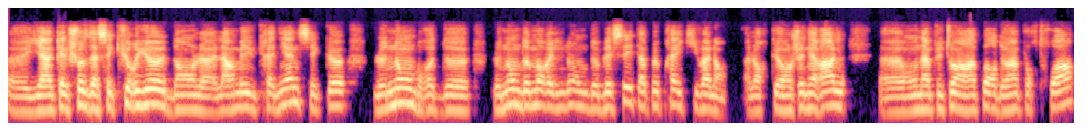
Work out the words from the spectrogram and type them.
il y a quelque chose d'assez curieux dans l'armée ukrainienne, c'est que le nombre, de, le nombre de morts et le nombre de blessés est à peu près équivalent, alors qu'en général, on a plutôt un rapport de 1 pour 3,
